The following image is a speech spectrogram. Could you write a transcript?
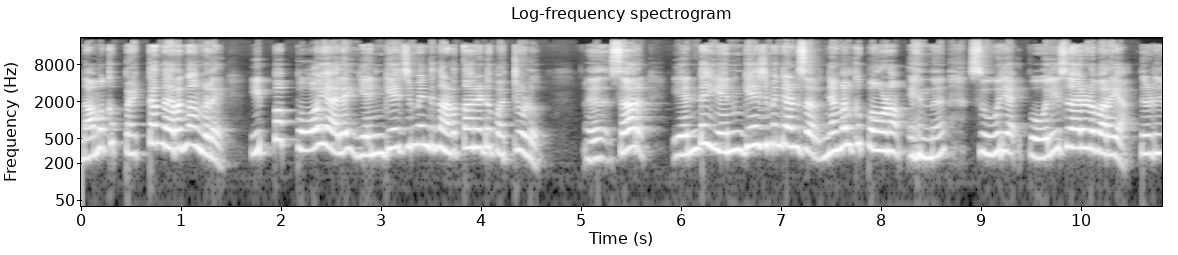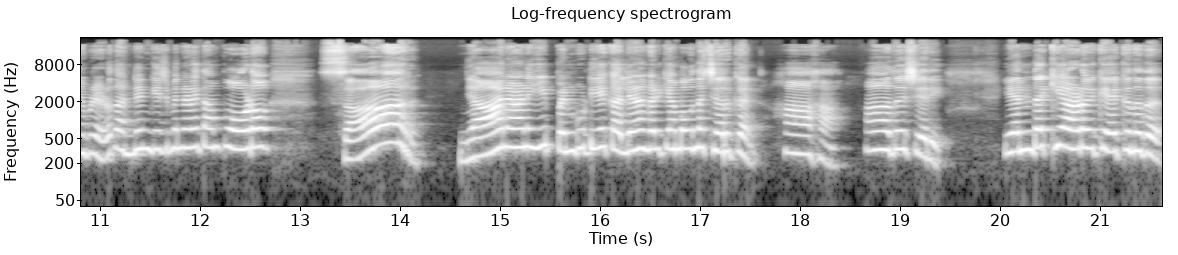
നമുക്ക് പെട്ടെന്ന് ഇറങ്ങാങ്കളെ ഇപ്പം പോയാലേ എൻഗേജ്മെന്റ് നടത്താനായിട്ട് പറ്റുള്ളൂ. സാർ എന്റെ എൻഗേജ്മെന്റ് ആണ് സാർ. ഞങ്ങൾക്ക് പോകണം എന്ന് സൂര്യ പോലീസുകാരോട് പറയാ. തിരിഞ്ഞപ്പോഴേടോ തന്റെ എൻഗേജ്മെന്റ് ആണെങ്കിൽ താൻ പോടോ. സാർ ഞാനാണ് ഈ പെൺകുട്ടിയെ കല്യാണം കഴിക്കാൻ പോകുന്ന ചെറുക്കൻ. ഹാ ഹാ അത് ശരി. എന്തൊക്കെയാണോ ഈ കേൾക്കുന്നത്?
